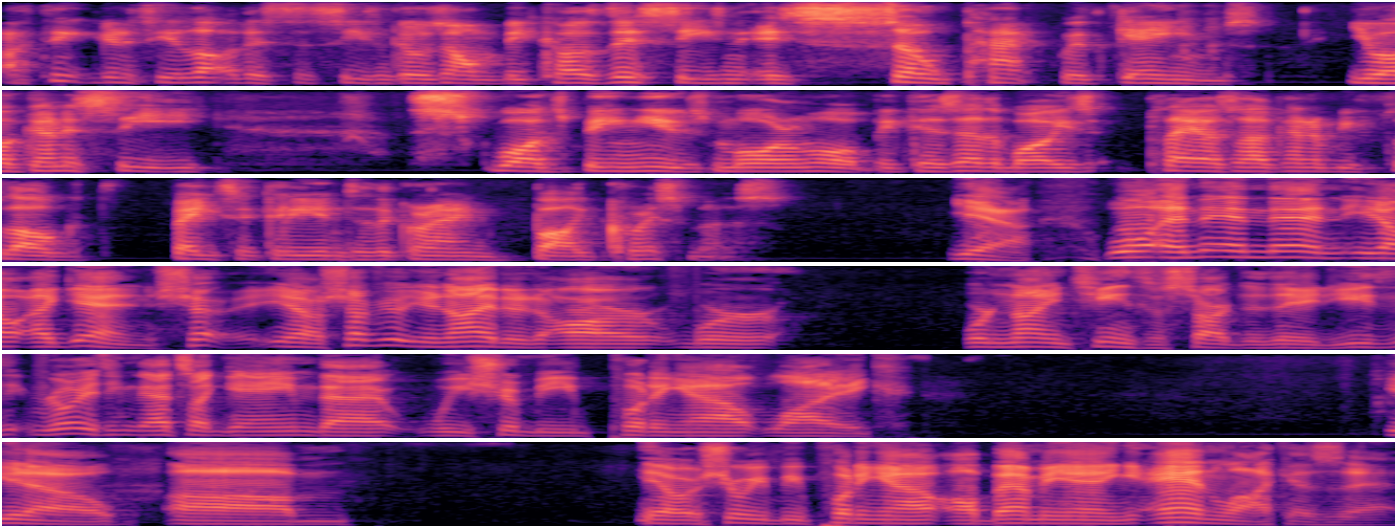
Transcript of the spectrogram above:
I think you're going to see a lot of this as the season goes on because this season is so packed with games. You are going to see squads being used more and more because otherwise players are going to be flogged basically into the ground by Christmas. Yeah. Well, and and then you know, again, you know, Sheffield United are were were 19th to start the day. Do you th- really think that's a game that we should be putting out like, you know, um, you know, should we be putting out Aubameyang and Lacazette,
